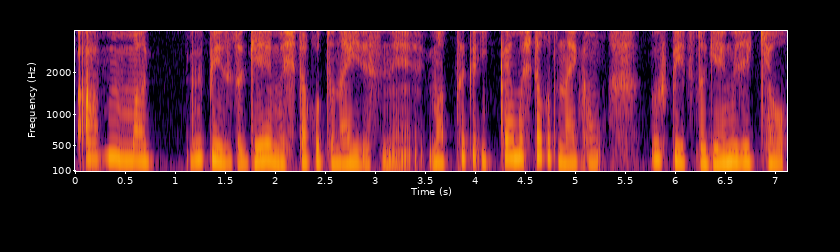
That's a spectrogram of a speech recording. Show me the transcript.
あんま、ウーピーズとゲームしたことないですね。全く一回もしたことないかも。ウーピーズとゲーム実況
